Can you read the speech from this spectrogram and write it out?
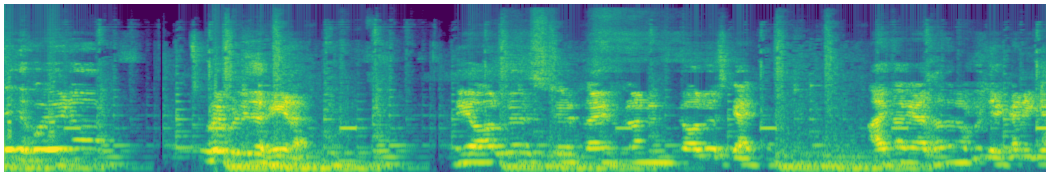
ਇਹ ਦੇਖੋ ਇਹ ਨਾ ਚੂਹੇ ਬਿੱਲੀ ਦਾ ਖੇਡ ਹੈ we always uh, try to run and we always catch them. ਅੱਜ ਤੱਕ ਐਸਾ ਤਾਂ ਕੋਈ ਦੇਖਿਆ ਨਹੀਂ ਕਿ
